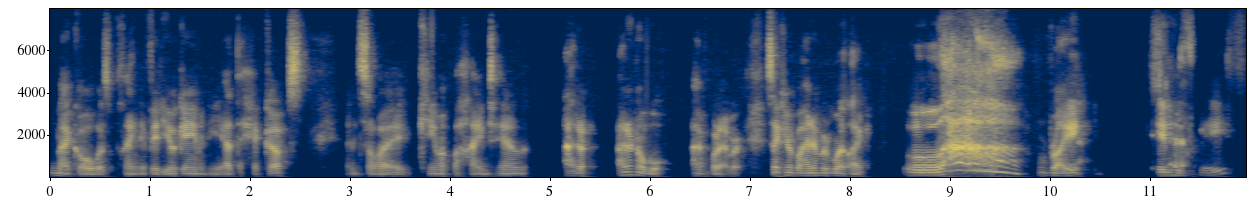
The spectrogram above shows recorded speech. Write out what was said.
Michael was playing a video game and he had the hiccups, and so I came up behind him. I don't I don't know Uh, whatever. So I came up behind him and went like. Right in his face.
